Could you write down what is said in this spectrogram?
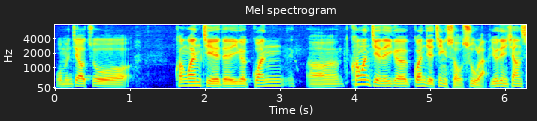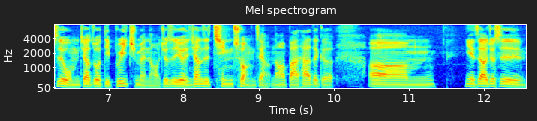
我们叫做。髋关节的一个关呃髋关节的一个关节镜手术啦，有点像是我们叫做 debridement 哦，就是有点像是清创这样，然后把它这个嗯、你也知道，就是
